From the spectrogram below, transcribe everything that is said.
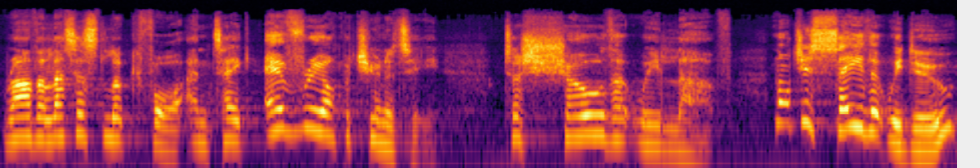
Rather, let us look for and take every opportunity to show that we love. Not just say that we do,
